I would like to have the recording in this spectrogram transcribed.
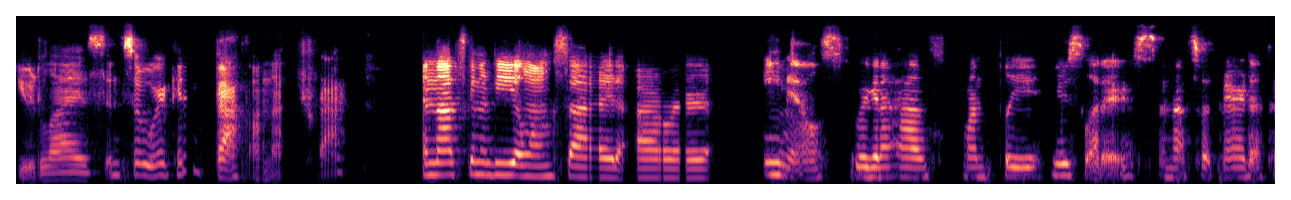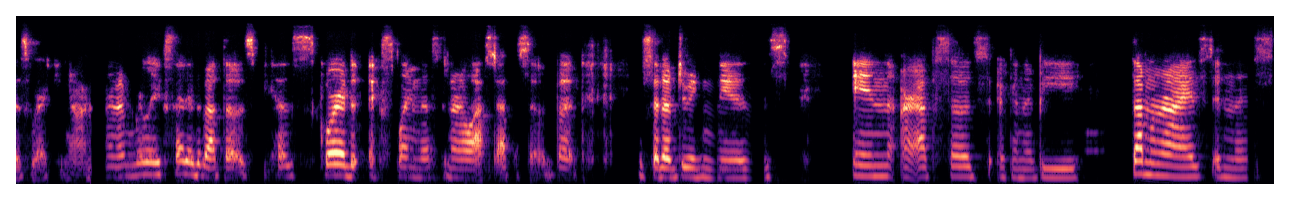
utilize. And so we're getting back on that track. And that's going to be alongside our emails. We're going to have monthly newsletters, and that's what Meredith is working on. And I'm really excited about those because Cora explained this in our last episode. But instead of doing news in our episodes, they're going to be summarized in this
